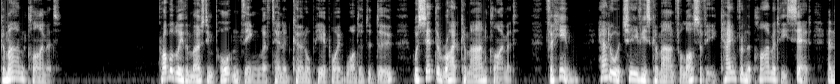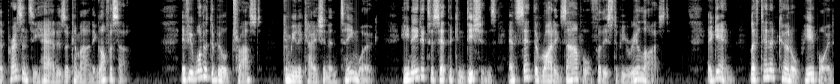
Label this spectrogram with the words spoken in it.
Command Climate Probably the most important thing Lieutenant Colonel Pierpoint wanted to do was set the right command climate. For him, how to achieve his command philosophy came from the climate he set and the presence he had as a commanding officer. If he wanted to build trust, communication, and teamwork, he needed to set the conditions and set the right example for this to be realised. Again, Lieutenant Colonel Pierpoint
